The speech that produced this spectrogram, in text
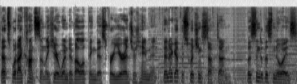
That's what I constantly hear when developing this for your entertainment. Then I got the switching stuff done. Listen to this noise.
